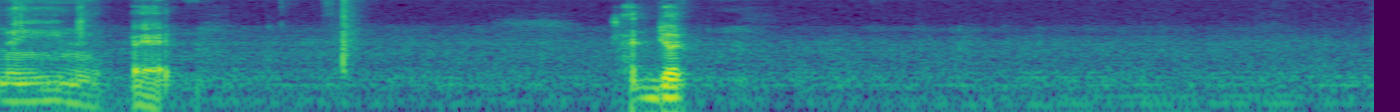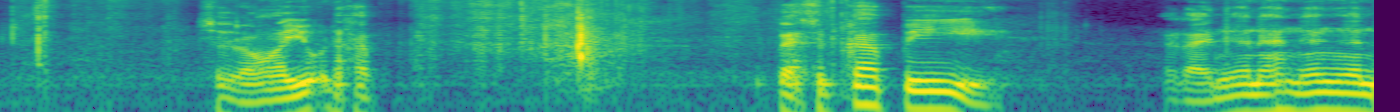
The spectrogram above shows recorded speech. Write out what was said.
ในหนึ่งแปดพัดยศฉลองอายุนะครับแปดสิบเก้าปี หลายเนื้อนะเนื้อเงิน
